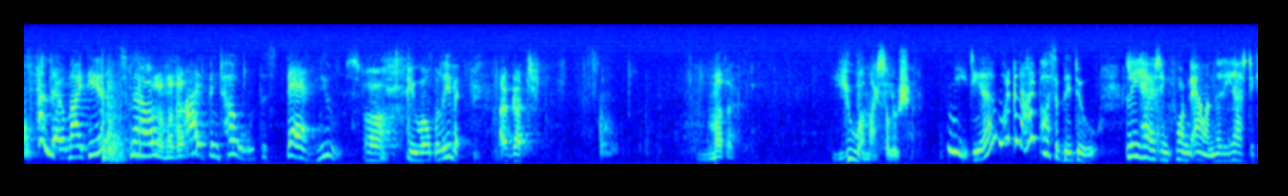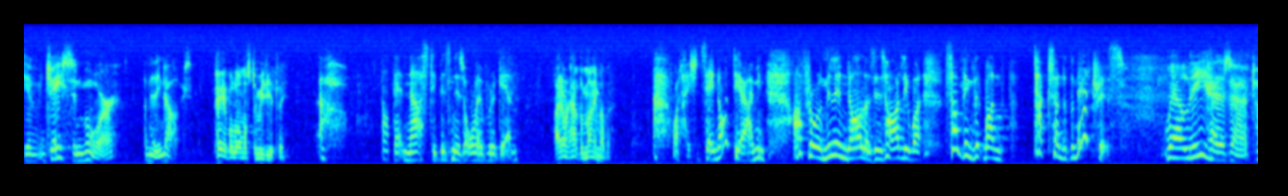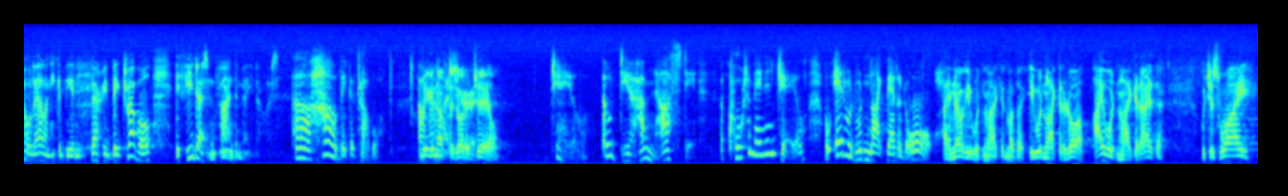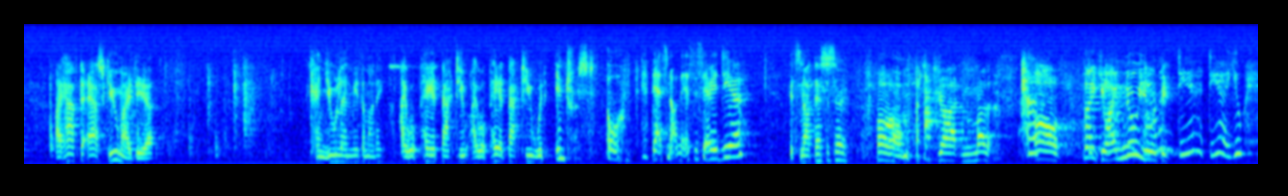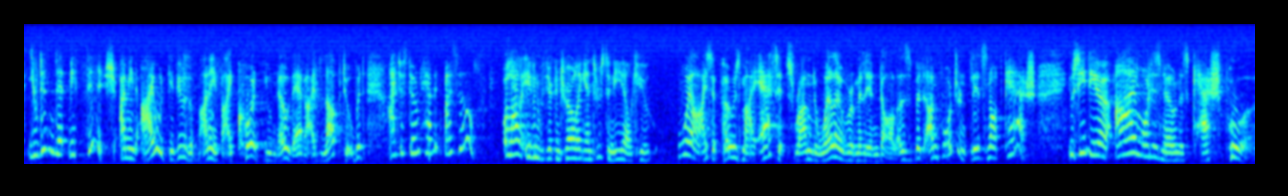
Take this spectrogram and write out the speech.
Hello, my dears. Hello. Hello, Mother. I've been told this bad news. Oh, You won't believe it. I've got... Mother, you are my solution. Me, dear? What could I possibly do? Lee has informed Alan that he has to give Jason Moore a million dollars. Payable almost immediately. Oh, not that nasty business all over again. I don't have the money, Mother. Well, I should say not, dear. I mean, after all, a million dollars is hardly what something that one tucks under the mattress. Well, Lee has uh, told Alan he could be in very big trouble if he doesn't find the million dollars. Uh, how big a trouble? Big I'm enough not to go to jail. Jail? Oh, dear, how nasty. A quartermaine in jail? Oh, Edward wouldn't like that at all. I know he wouldn't like it, Mother. He wouldn't like it at all. I wouldn't like it either. Which is why I have to ask you, my dear. Can you lend me the money? I will pay it back to you. I will pay it back to you with interest. Oh, that's not necessary, dear. It's not necessary? Oh, my God, Mother. Uh, oh, thank you. I knew you would be... Alan, dear, dear, you, you didn't let me finish. I mean, I would give you the money if I could. You know that. I'd love to, but I just don't have it myself. Well, Lila, even with your controlling interest in ELQ, Well, I suppose my assets run to well over a million dollars, but unfortunately it's not cash. You see, dear, I'm what is known as cash poor.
